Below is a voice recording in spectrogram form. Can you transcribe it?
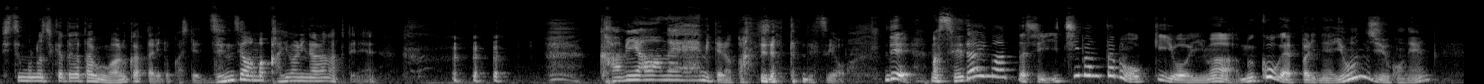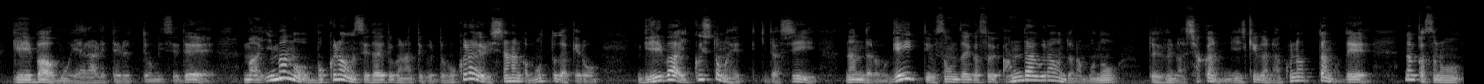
質問の仕方が多分悪かったりとかして全然あんま会話にならなくてね 噛み合わねえみたいな感じだったんですよ。で、まあ世代もあったし、一番多分大きい要因は、向こうがやっぱりね、45年ゲイバーをもうやられてるってお店で、まあ今の僕らの世代とかになってくると、僕らより下なんかもっとだけど、ゲイバー行く人も減ってきたし、なんだろう、ゲイっていう存在がそういうアンダーグラウンドなものというふうな社会の認識がなくなったので、なんかその、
